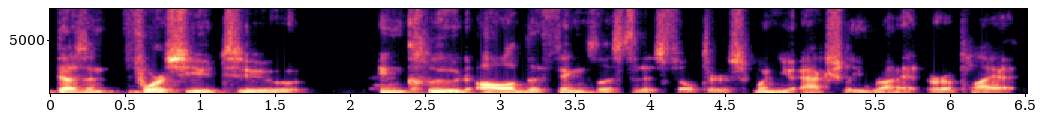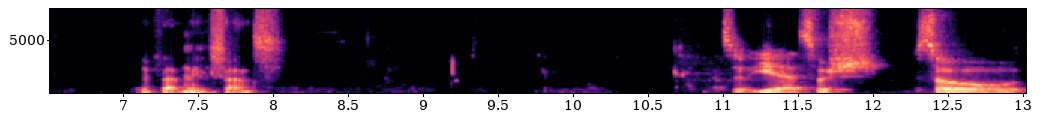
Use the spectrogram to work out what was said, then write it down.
doesn't force you to include all of the things listed as filters when you actually run it or apply it, if that Hmm. makes sense. So, yeah, so, sh- so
